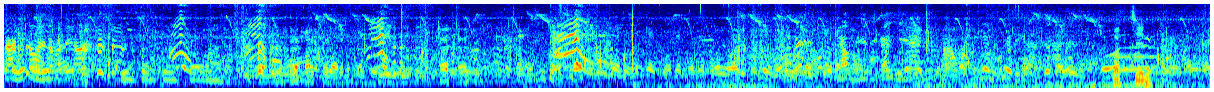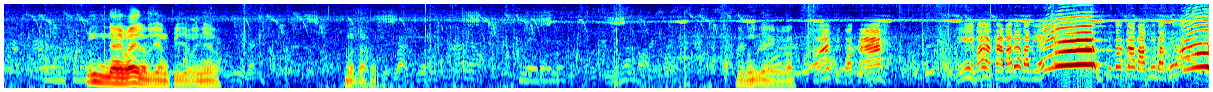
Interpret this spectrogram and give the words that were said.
ชอบพร้อมแม่ตัวปลาจีน มันใหญ่ไว้เราเลี้ยงปีเดียวอย่างเงี้ยเนาะหมดแล้วครับเดี๋ยวเบิ่งใหญ่ก่อนอ๋อถึงบักขา นี่มาขามาได้บัตรนี้เอ้ยตึ้งต้องขาบัตรนี้บัตรนี้อ้าว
